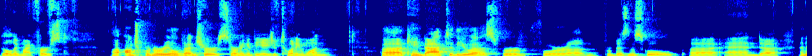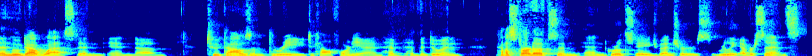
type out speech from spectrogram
building my first uh, entrepreneurial venture, starting at the age of 21. Uh, came back to the U.S. for for um, for business school, uh, and uh, and then moved out west in in um, 2003 to California, and have have been doing kind of startups and and growth stage ventures really ever since.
